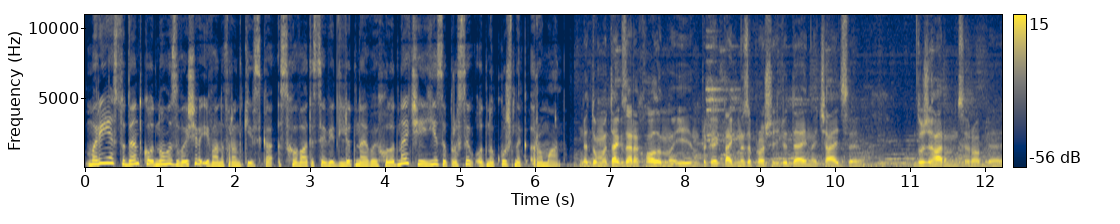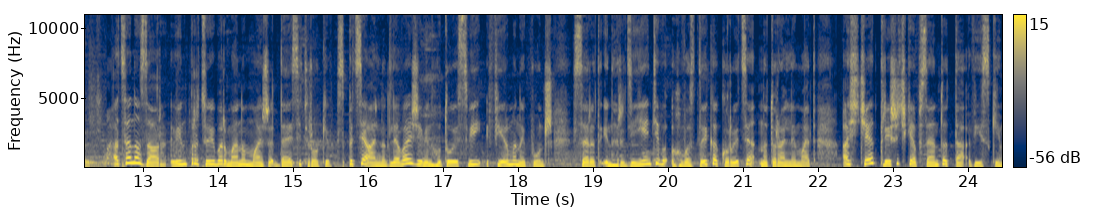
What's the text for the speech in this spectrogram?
Марія студентка одного з вишів Івано-Франківська. Сховатися від лютневої холоднечі її запросив однокурсник Роман. Я думаю, так зараз холодно і, наприклад, як так не запрошують людей на чай, це дуже гарно це роблять. А це Назар. Він працює барменом майже 10 років. Спеціально для вежі він готує свій фірменний пунш. Серед інгредієнтів гвоздика, кориця, натуральний мед, а ще трішечки абсенту та віскі.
